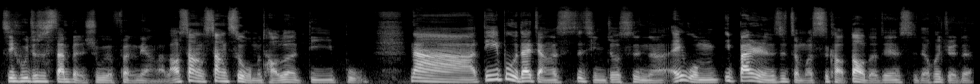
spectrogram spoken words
几乎就是三本书的分量了。然后上上次我们讨论的第一部，那第一部在讲的事情就是呢，诶，我们一般人是怎么思考道德这件事的？会觉得，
